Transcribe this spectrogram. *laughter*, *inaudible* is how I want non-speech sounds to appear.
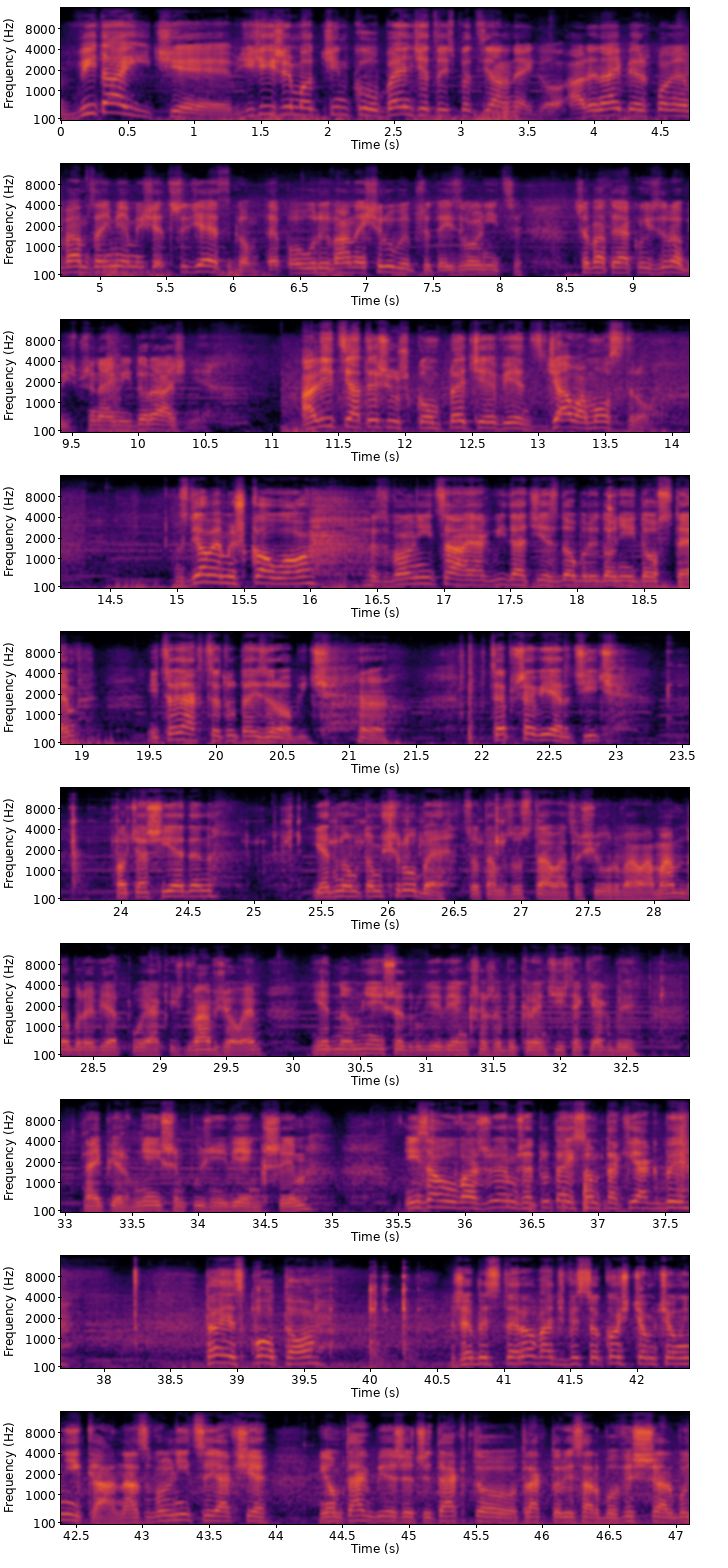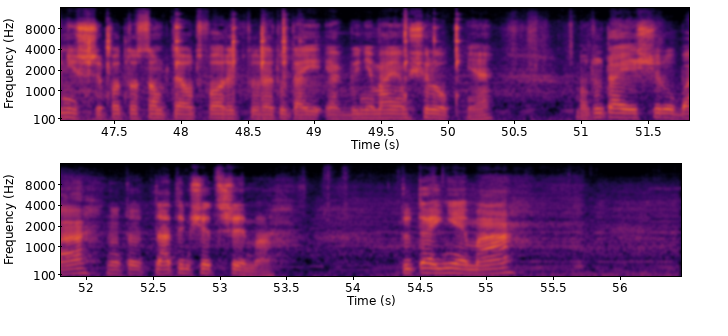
Witajcie! W dzisiejszym odcinku będzie coś specjalnego, ale najpierw powiem wam, zajmiemy się 30, te pourywane śruby przy tej zwolnicy. Trzeba to jakoś zrobić, przynajmniej doraźnie. Alicja też już w komplecie, więc działam ostro. Zdjąłem już koło, zwolnica jak widać jest dobry do niej dostęp. I co ja chcę tutaj zrobić? Hm. Chcę przewiercić chociaż jeden, jedną tą śrubę, co tam została, co się urwała. Mam dobre wiertło jakieś, dwa wziąłem. Jedno mniejsze, drugie większe, żeby kręcić tak jakby najpierw mniejszym, później większym. I zauważyłem, że tutaj są tak jakby... To jest po to, żeby sterować wysokością ciągnika. Na zwolnicy jak się ją tak bierze czy tak, to traktor jest albo wyższy, albo niższy. Po to są te otwory, które tutaj jakby nie mają śrub, nie? Bo tutaj jest śruba, no to na tym się trzyma. Tutaj nie ma.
